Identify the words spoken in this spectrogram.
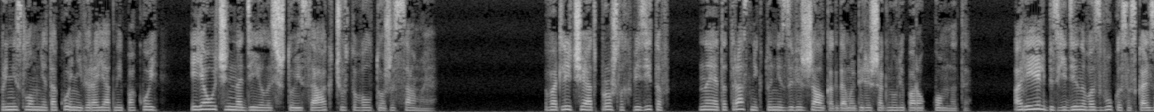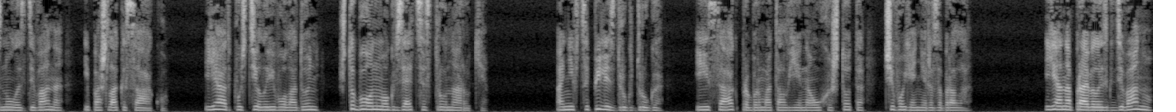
принесло мне такой невероятный покой — и я очень надеялась, что Исаак чувствовал то же самое. В отличие от прошлых визитов, на этот раз никто не завизжал, когда мы перешагнули порог комнаты. Ариэль без единого звука соскользнула с дивана и пошла к Исааку. Я отпустила его ладонь, чтобы он мог взять сестру на руки. Они вцепились друг в друга, и Исаак пробормотал ей на ухо что-то, чего я не разобрала. Я направилась к дивану,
